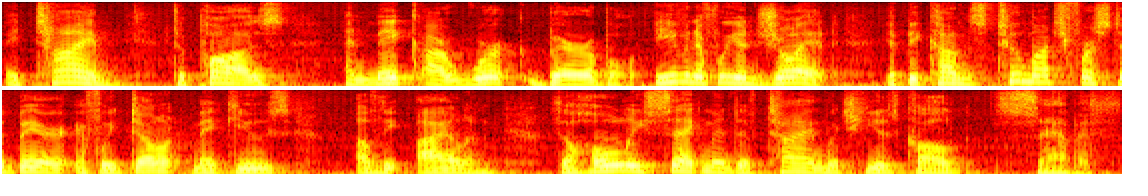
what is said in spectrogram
a time to pause and make our work bearable. Even if we enjoy it, it becomes too much for us to bear if we don't make use of the island, the holy segment of time which he has called Sabbath.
